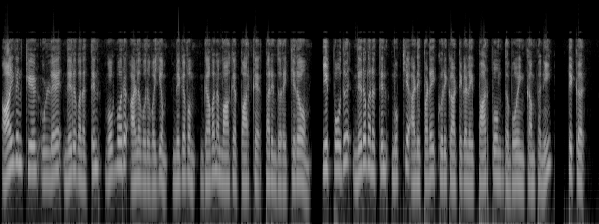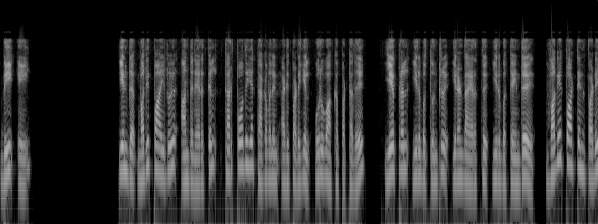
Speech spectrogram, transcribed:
ஆய்வின் கீழ் உள்ள நிறுவனத்தின் ஒவ்வொரு அளவுருவையும் மிகவும் கவனமாக பார்க்க பரிந்துரைக்கிறோம். இப்போது நிறுவனத்தின் முக்கிய அடிப்படை குறிகாட்டிகளை பார்ப்போம். The Boeing company ticker BA இந்த மதிப்பாய்வு அந்த நேரத்தில் தற்போதைய தகவலின் அடிப்படையில் உருவாக்கப்பட்டது. ஏப்ரல் இருபத்தொன்று இரண்டாயிரத்து இருபத்தைந்து. வகைப்பாட்டின்படி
